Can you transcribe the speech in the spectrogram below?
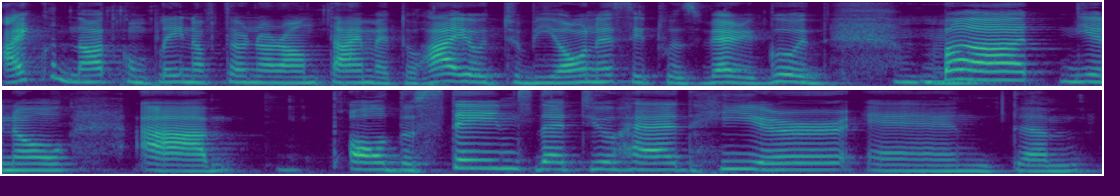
I could not complain of turnaround time at Ohio. To be honest, it was very good. Mm-hmm. But, you know, um, all the stains that you had here, and, um,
